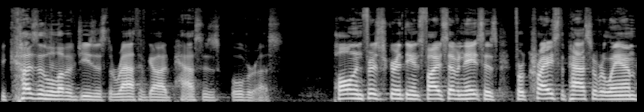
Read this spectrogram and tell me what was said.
Because of the love of Jesus, the wrath of God passes over us. Paul in 1 Corinthians 5 7 8 says, For Christ, the Passover lamb,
